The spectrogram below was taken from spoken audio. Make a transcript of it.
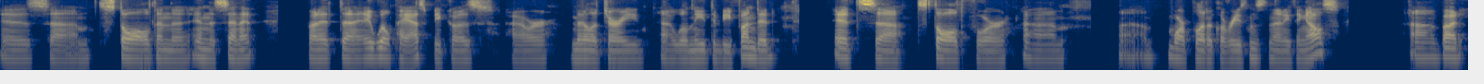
is um, stalled in the in the Senate, but it uh, it will pass because our military uh, will need to be funded. It's uh, stalled for um, uh, more political reasons than anything else. Uh, but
